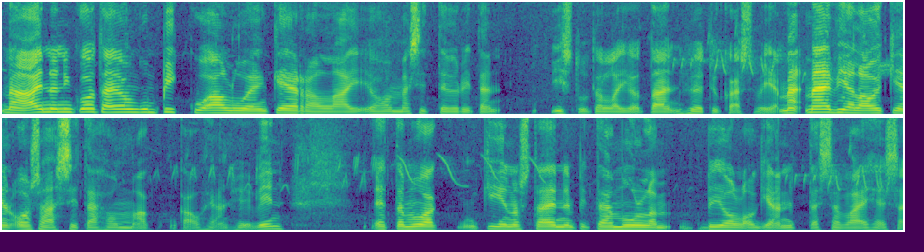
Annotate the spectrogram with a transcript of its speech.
mä aina niin otan jonkun pikkualueen kerrallaan, johon mä sitten yritän istutella jotain hyötykasveja. Mä, mä en vielä oikein osaa sitä hommaa kauhean hyvin. Että mua kiinnostaa ennen pitää mulla biologia nyt tässä vaiheessa.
